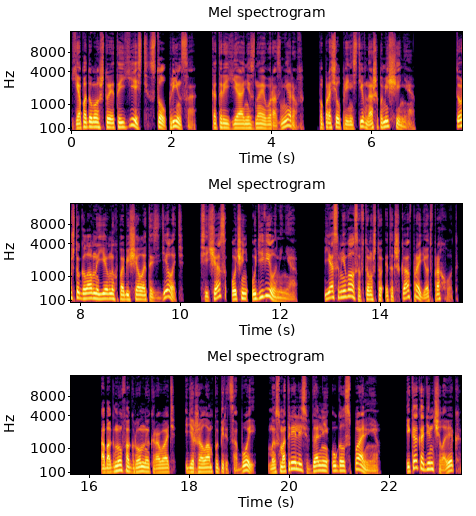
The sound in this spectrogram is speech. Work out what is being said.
Я подумал, что это и есть стол принца, который я, не зная его размеров, попросил принести в наше помещение. То, что главный евнух пообещал это сделать, сейчас очень удивило меня. Я сомневался в том, что этот шкаф пройдет в проход. Обогнув огромную кровать и держа лампу перед собой, мы смотрелись в дальний угол спальни и как один человек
